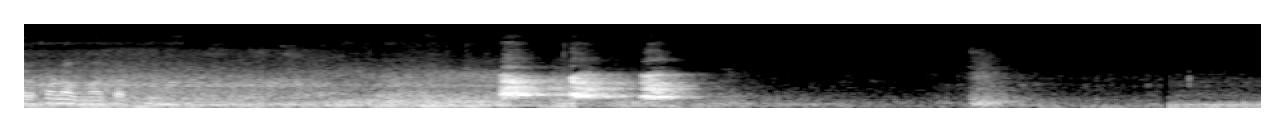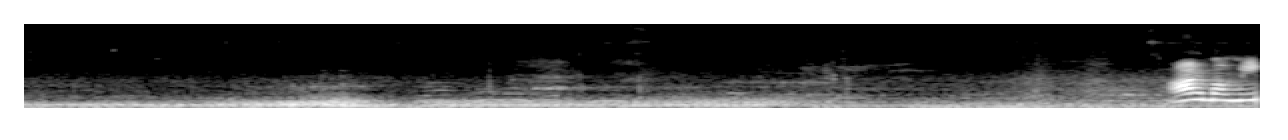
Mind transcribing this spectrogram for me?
ಕರ್ಕೊಂಡೋಗಿ ಮಾತಾಡ್ತೀನಿ. Hi mummy.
